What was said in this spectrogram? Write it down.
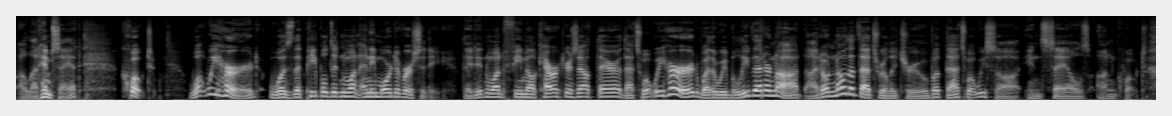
I'll let him say it. Quote, What we heard was that people didn't want any more diversity. They didn't want female characters out there. That's what we heard, whether we believe that or not. I don't know that that's really true, but that's what we saw in sales, unquote.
